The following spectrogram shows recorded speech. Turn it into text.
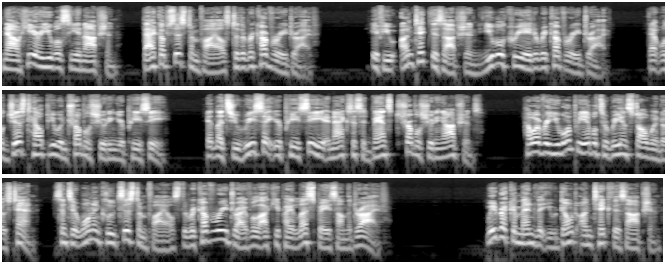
Now here you will see an option, Backup System Files to the Recovery Drive. If you untick this option, you will create a recovery drive. That will just help you in troubleshooting your PC. It lets you reset your PC and access advanced troubleshooting options. However, you won't be able to reinstall Windows 10. Since it won't include system files, the recovery drive will occupy less space on the drive. We recommend that you don't untick this option.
